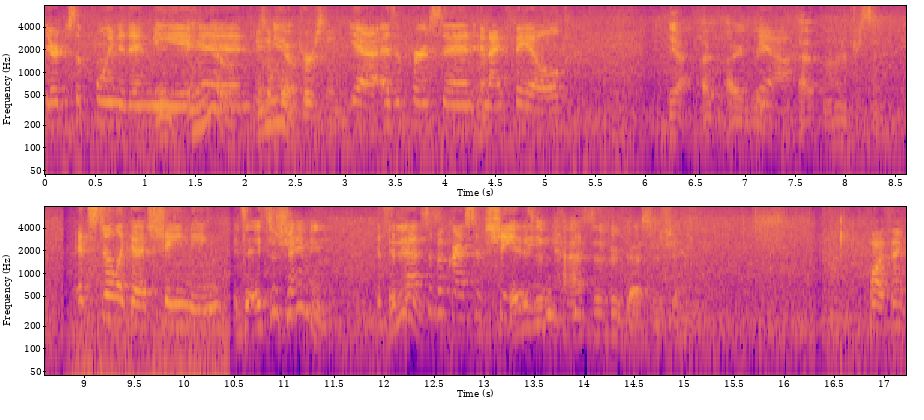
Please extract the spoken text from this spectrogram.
they're disappointed in me In- in you. and As a In whole person. yeah, as a person, and I failed. Yeah, I, I agree. Yeah. Hundred percent. It's still like a shaming. It's a, it's a shaming. It's It a passive aggressive shaming. It is a passive aggressive shaming. Well, I think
